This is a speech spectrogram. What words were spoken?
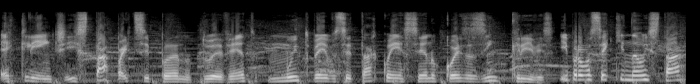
é cliente e está participando do evento, muito bem, você está conhecendo coisas incríveis. E para você que não está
